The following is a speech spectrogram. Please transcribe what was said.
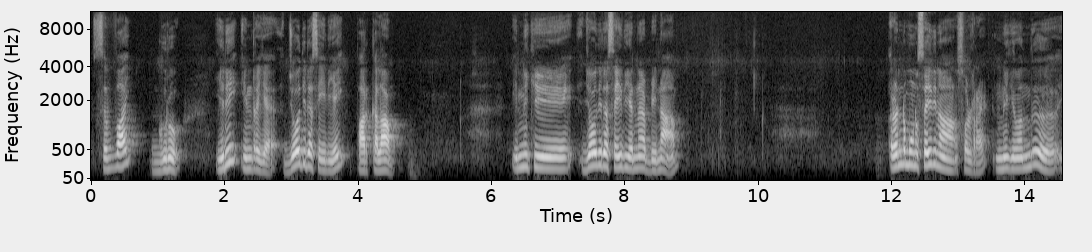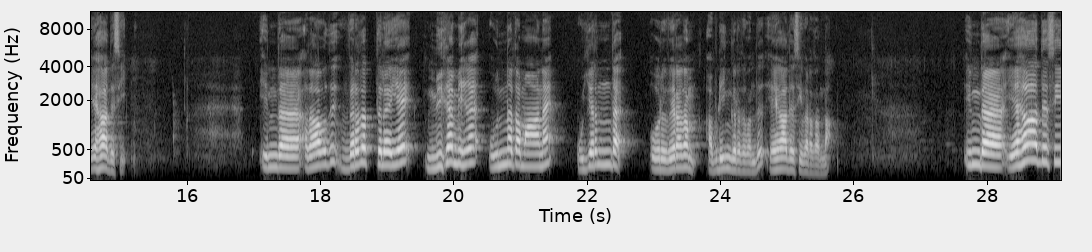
செவ்வாய் குரு. இனி இன்றைய ஜோதிட செய்தியை பார்க்கலாம். இன்னைக்கு ஜோதிட செய்தி என்ன அப்படின்னா ரெண்டு மூணு செய்தி நான் சொல்கிறேன் இன்னைக்கு வந்து ஏகாதசி. இந்த அதாவது விரதத்திலேயே மிக மிக உன்னதமான உயர்ந்த ஒரு விரதம் அப்படிங்கிறது வந்து ஏகாதசி விரதம் தான் இந்த ஏகாதசி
